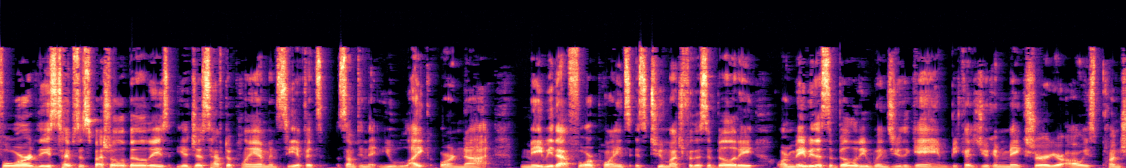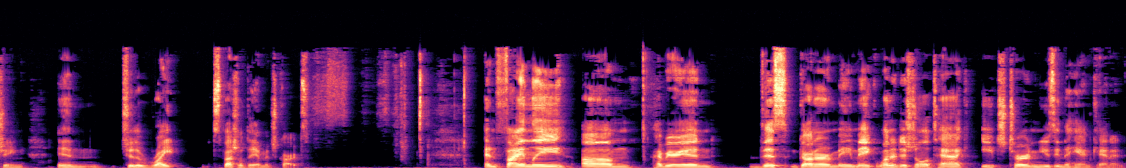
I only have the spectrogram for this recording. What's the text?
for these types of special abilities. You just have to play them and see if it's something that you like or not. Maybe that four points is too much for this ability, or maybe this ability wins you the game because you can make sure you're always punching in to the right special damage cards. And finally, um, Hyperion, this gunner may make one additional attack each turn using the hand cannon.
